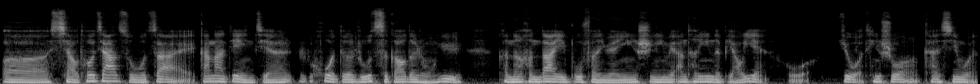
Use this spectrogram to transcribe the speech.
呃《小偷家族》在戛纳电影节获得如此高的荣誉，可能很大一部分原因是因为安藤英的表演。我据我听说看新闻，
